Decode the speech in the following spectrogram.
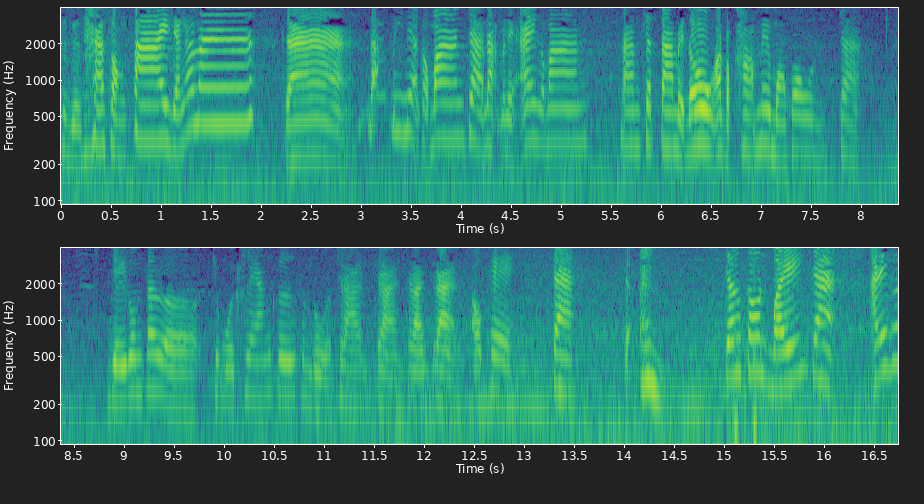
ទៅថាសង្សាយអញ្ចឹងណាចាដាក់ពីរអ្នកក៏បាន ចាដាក់ម្នាក់ឯងក៏បានតាមចិត្តតាមបេះដូងអត់បខំទេបងប្អូនចានិយាយរួមទៅជាមួយឃ្លាំងគឺសម្រួលច្រើនច្រើនច្រើនច្រើនអូខេចា អញ្ចឹង03ចាអានេះគឺ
